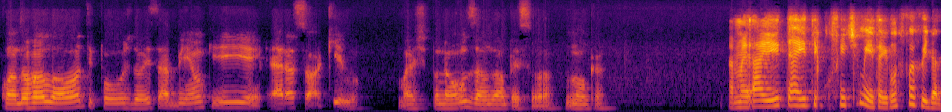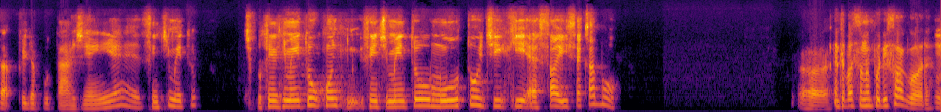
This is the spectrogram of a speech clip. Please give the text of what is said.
Quando rolou, tipo, os dois sabiam que era só aquilo. Mas, tipo, não usando uma pessoa, nunca. Mas aí, aí tem consentimento, aí não foi filha da filha putagem, aí é sentimento. Tipo, sentimento, sentimento mútuo de que é só isso e acabou. Ah, Eu tô passando por isso agora. Hum,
